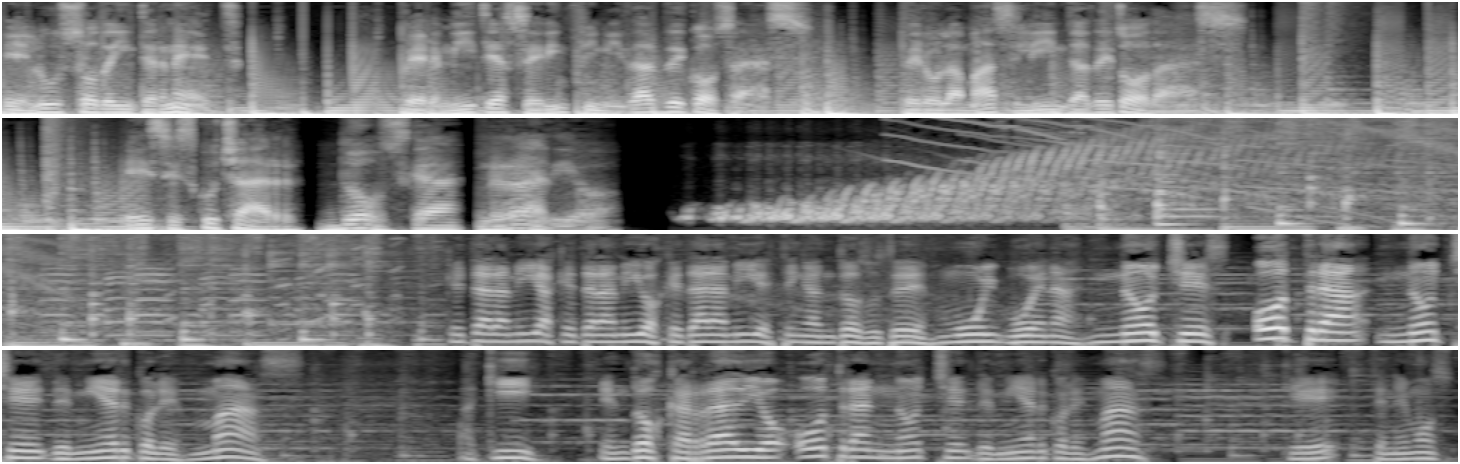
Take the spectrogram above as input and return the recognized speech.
El uso de Internet permite hacer infinidad de cosas, pero la más linda de todas es escuchar 2K Radio. ¿Qué tal amigas, qué tal amigos, qué tal amigas? Tengan todos ustedes muy buenas noches. Otra noche de miércoles más. Aquí en 2K Radio, otra noche de miércoles más. Que tenemos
